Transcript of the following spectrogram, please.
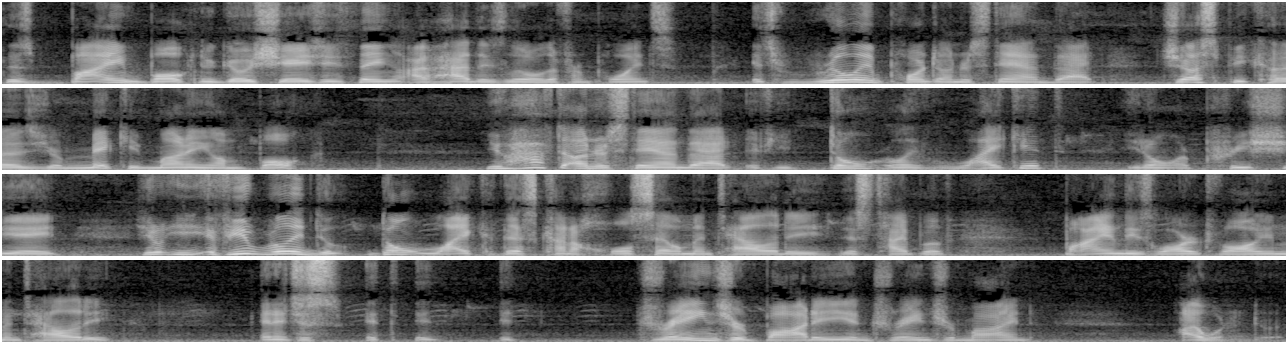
this buying bulk negotiation thing, I've had these little different points. It's really important to understand that just because you're making money on bulk you have to understand that if you don't really like it, you don't appreciate, you know, if you really do, don't like this kind of wholesale mentality, this type of buying these large volume mentality, and it just it it it drains your body and drains your mind, I wouldn't do it.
